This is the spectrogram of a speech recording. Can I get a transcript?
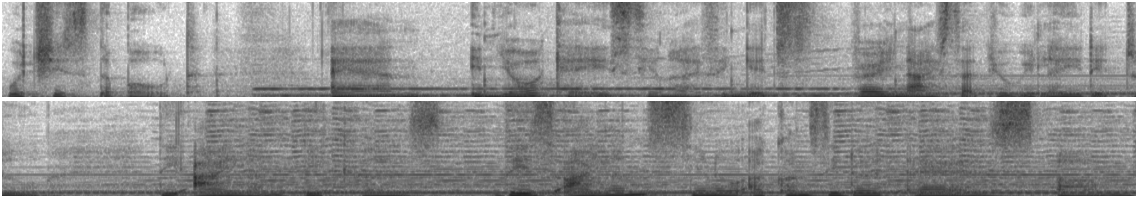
which is the boat. And in your case, you know, I think it's very nice that you relate it to the island because these islands, you know, are considered as um,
